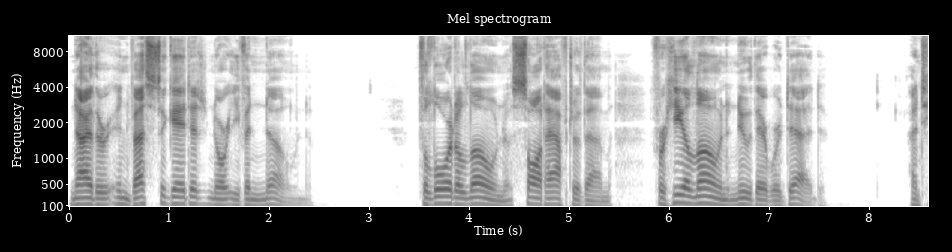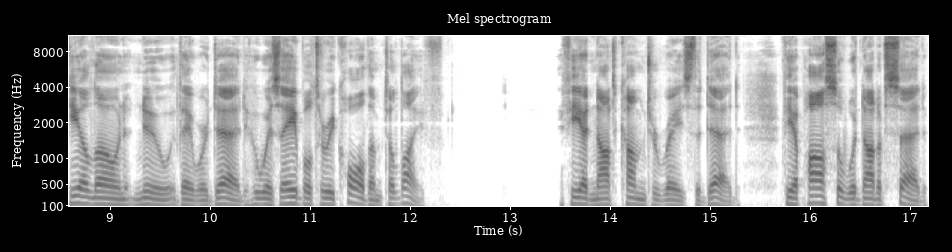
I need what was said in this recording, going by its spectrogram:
neither investigated nor even known. The Lord alone sought after them, for he alone knew they were dead. And he alone knew they were dead, who was able to recall them to life. If he had not come to raise the dead, the apostle would not have said,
